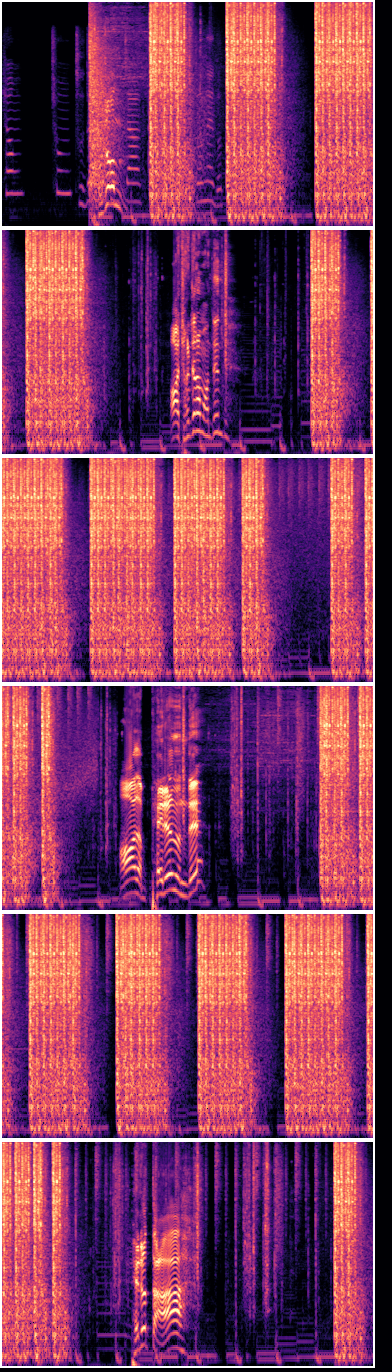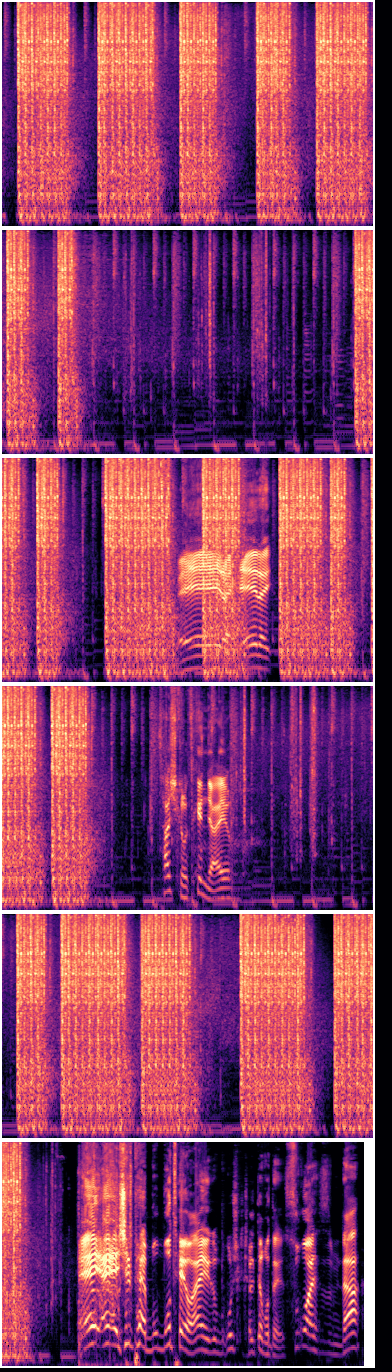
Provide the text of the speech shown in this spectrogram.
형, 총두 대. 도전! 도전해 놓자. 아 장전하면 안 되는데. 아 나 배렸는데? 배렸다. 40킬 어떻게 했냐 아유 에이 에이 실패. 못, 못해요. 아이 이거 50킬 절대 못해. 수고하셨습니다.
